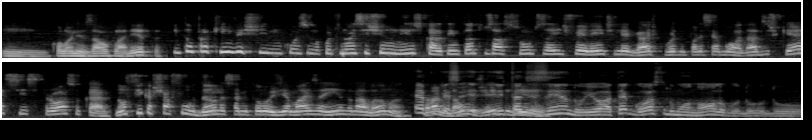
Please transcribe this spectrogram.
em colonizar o planeta, então para que investir em continuar insistindo nisso, cara? Tem tantos assuntos aí diferentes, legais que podem ser abordados. Esquece esse troço, cara. Não fica chafurdando essa mitologia mais ainda na lama. É sabe? porque um ele está de... dizendo, e eu até gosto do monólogo do, do,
